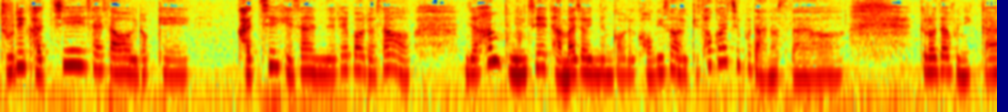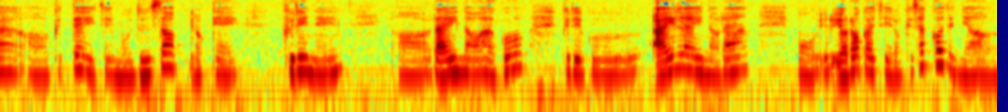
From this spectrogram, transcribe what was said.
둘이 같이 사서 이렇게 같이 계산을 해버려서 이제 한 봉지에 담아져 있는 거를 거기서 이렇게 서가지고 나눴어요. 그러다 보니까 어, 그때 이제 뭐 눈썹 이렇게 그리는 어, 라이너하고 그리고 아이라이너랑 뭐 여러 가지 이렇게 샀거든요.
